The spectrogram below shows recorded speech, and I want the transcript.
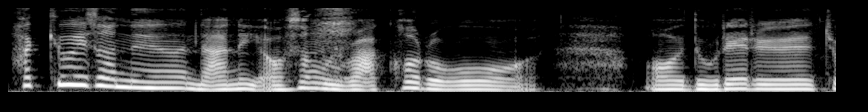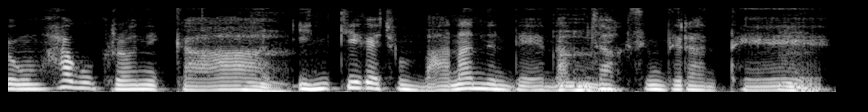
학교에서는 나는 여성 락커로 어, 노래를 좀 하고 그러니까 음. 인기가 좀 많았는데 남자 음. 학생들한테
